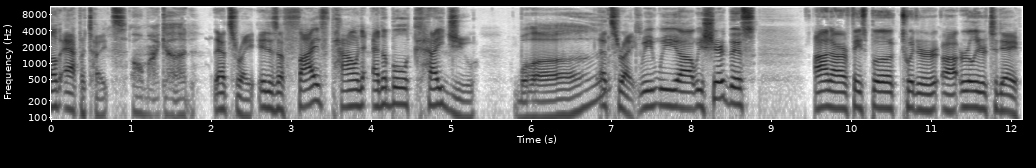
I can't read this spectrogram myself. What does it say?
of appetites. Oh my god. That's right. It is a five pound edible kaiju. What? That's right. We we uh, we shared this on our Facebook, Twitter uh, earlier today,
